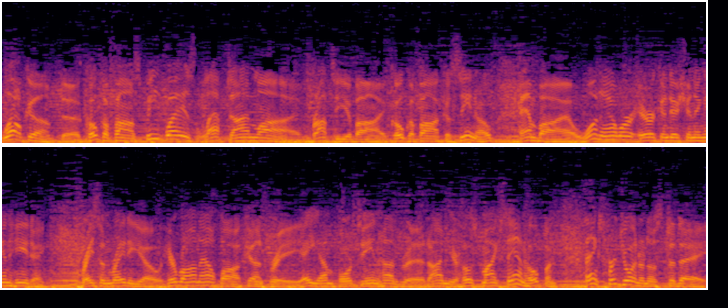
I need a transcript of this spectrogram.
Welcome to Cocopah Speedway's Lap Time Live. Brought to you by Cocopah Casino and by One Hour Air Conditioning and Heating. Racing Radio here on Outlaw Country, AM 1400. I'm your host, Mike Stanhope, and thanks for joining us today.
